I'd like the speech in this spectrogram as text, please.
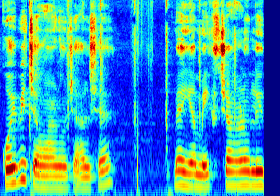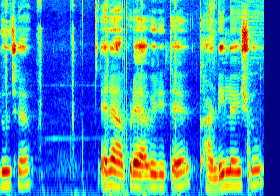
કોઈ બી ચવાણું ચાલશે. મેં અહીંયા મિક્સ ચવાણું લીધું છે. એને આપણે આવી રીતે ખાંડી લઈશું.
